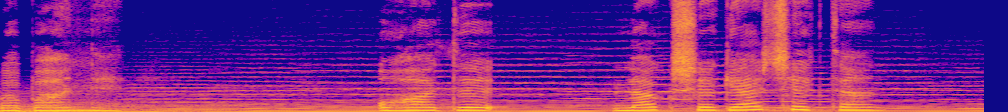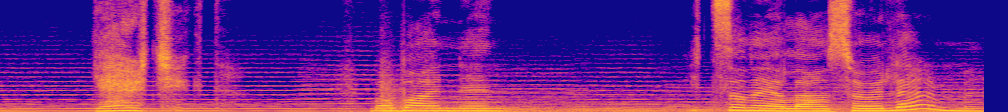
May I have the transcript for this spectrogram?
Babaanne. O halde Lakşa gerçekten Gerçekten. Babaannen hiç sana yalan söyler mi?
